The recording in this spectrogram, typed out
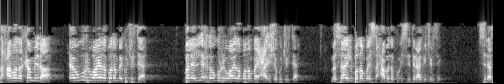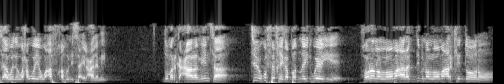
saxaabada ka mida ee ugu riwaayada badan bay ku jirtaa. Bale lixda ugu riwaayada badan bay caaisha ku jirtaa. Masaa'il badan bay saxaabada ku istidraaki jirtay sidaas aawadeed waxa weeye wa afqahu nisaa'i alcaalamiin dumarka caalamiinta tii ugu fiqhiga badnayd weeye. Horena looma arag dibna looma arki doono.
